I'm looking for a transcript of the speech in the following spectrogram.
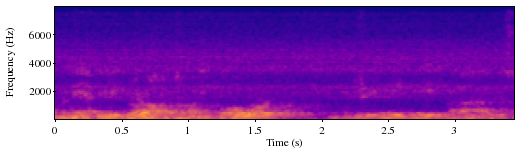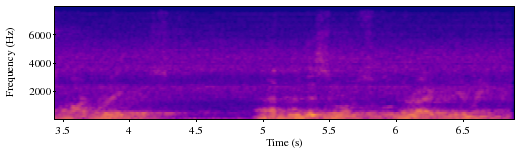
coming in, be draw twenty-four, entry eight eighty-five, this Mark Rafacz. After this horse will drag the arena.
